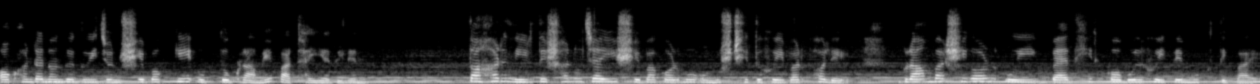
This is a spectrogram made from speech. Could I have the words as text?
অখণ্ডানন্দ দুইজন সেবককে উক্ত গ্রামে পাঠাইয়া দিলেন। তাহার নির্দেশানুযায়ী সেবাকর্ম অনুষ্ঠিত হইবার ফলে গ্রামবাসীগণ ওই ব্যাধির কবল হইতে মুক্তি পায়।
